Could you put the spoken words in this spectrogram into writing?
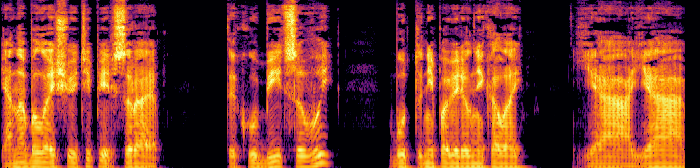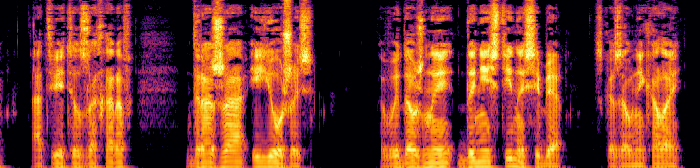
и она была еще и теперь сырая. «Так убийца вы?» — будто не поверил Николай. «Я, я», — ответил Захаров, дрожа и ежась. «Вы должны донести на себя», — сказал Николай.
